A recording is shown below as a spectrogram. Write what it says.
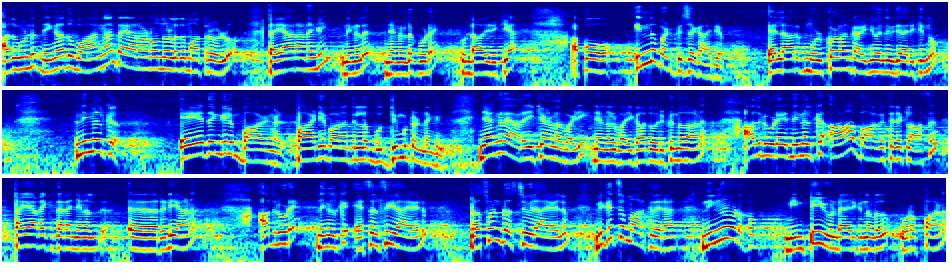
അതുകൊണ്ട് നിങ്ങളത് വാങ്ങാൻ തയ്യാറാണോ എന്നുള്ളത് മാത്രമേ ഉള്ളൂ. തയ്യാറാണെങ്കിൽ നിങ്ങൾ ഞങ്ങളുടെ കൂടെ ഉണ്ടാവാതിരിക്കുക അപ്പോൾ ഇന്ന് പഠിപ്പിച്ച കാര്യം എല്ലാവർക്കും ഉൾക്കൊള്ളാൻ കഴിഞ്ഞു എന്ന് വിചാരിക്കുന്നു. നിങ്ങൾക്ക് ഏതെങ്കിലും ഭാഗങ്ങൾ പാഠ്യ ഭാഗത്തിലുള്ള ബുദ്ധിമുട്ടുണ്ടെങ്കിൽ ഞങ്ങളെ അറിയിക്കാനുള്ള വഴി ഞങ്ങൾ വൈകാതെ ഒരുക്കുന്നതാണ്. അതിലൂടെ നിങ്ങൾക്ക് ആ ഭാഗത്തിന്റെ ക്ലാസ് തയ്യാറാക്കി തരാൻ ഞങ്ങൾ റെഡിയാണ് അതിലൂടെ നിങ്ങൾക്ക് എസ് എൽ സിയിലായാലും പ്ലസ് വൺ പ്ലസ് ടുവിലായാലും മികച്ച മാർക്ക് തരാൻ നിങ്ങളോടൊപ്പം മിൻ ടി വി ഉണ്ടായിരിക്കുന്നുള്ളത് ഉറപ്പാണ്.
